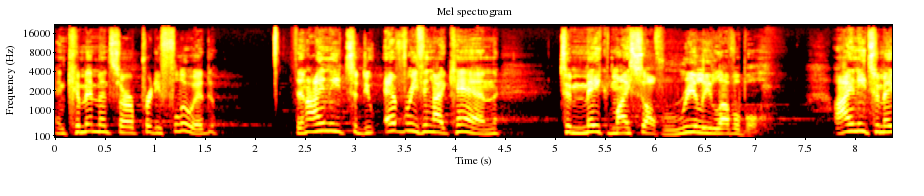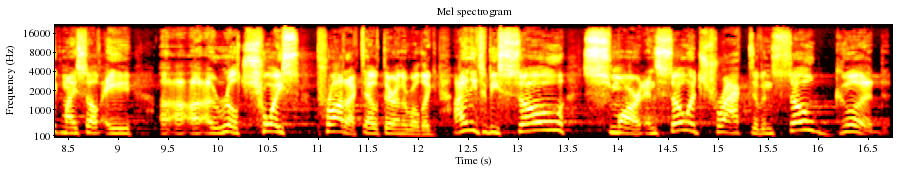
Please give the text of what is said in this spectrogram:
and commitments are pretty fluid, then I need to do everything I can to make myself really lovable. I need to make myself a, a, a, real choice product out there in the world. Like, I need to be so smart and so attractive and so good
